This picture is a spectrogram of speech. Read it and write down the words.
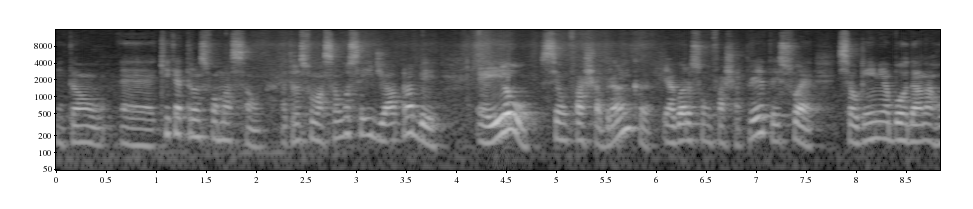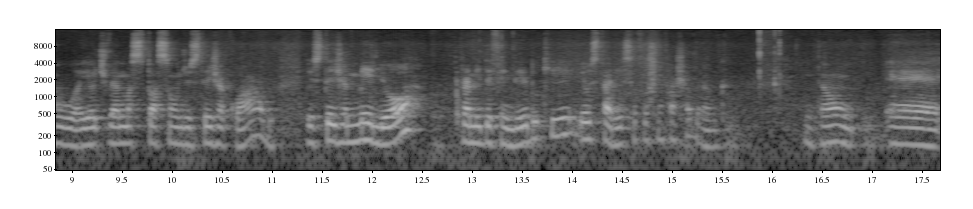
Então, o é, que, que é transformação? A transformação é você ir de A para B. É eu ser um faixa branca e agora eu sou um faixa preta, isso é, se alguém me abordar na rua e eu estiver numa situação onde eu esteja coado, eu esteja melhor para me defender do que eu estaria se eu fosse um faixa branca. Então, é,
